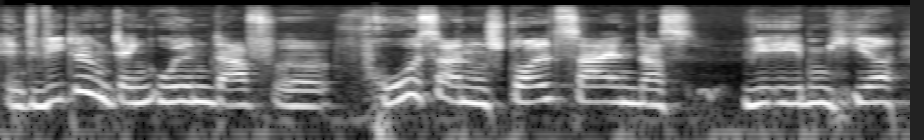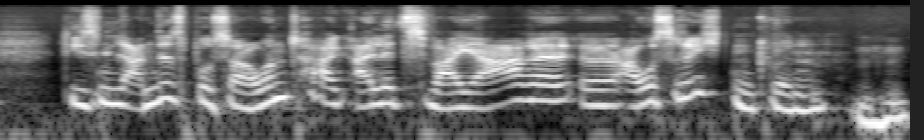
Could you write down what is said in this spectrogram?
Entwicklung. Ich denke, Ulm darf äh, froh sein und stolz sein, dass wir eben hier diesen Landesposaunentag alle zwei Jahre äh, ausrichten können. Mhm.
